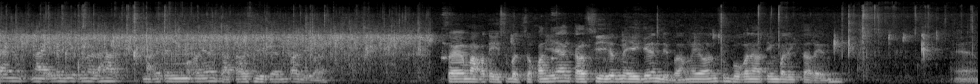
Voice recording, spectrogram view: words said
Time, nailagay ko na lahat. Nakita niyo mo kanina, tatalsikan pa, di ba? So yung mga ka-taste buds, so kanina talsikan na igen, di ba? Ngayon, subukan natin balik rin. Ayan.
